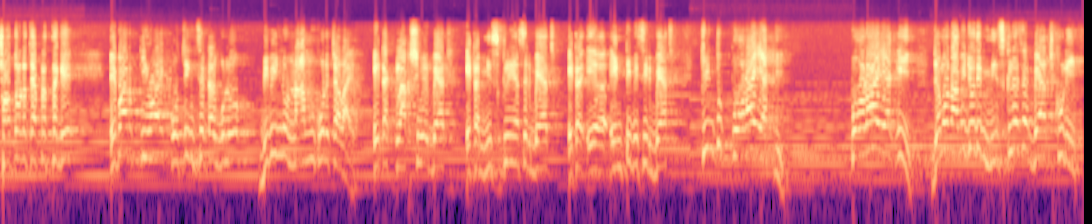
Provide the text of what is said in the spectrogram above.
সতেরোটা চ্যাপ্টার থাকে। এবার কি হয় কোচিং সেন্টারগুলো বিভিন্ন নাম করে চালায়। এটা ক্লার্কশিপের ব্যাচ এটা মিসক্লিনিয়াসের ব্যাচ এটা এনটিবিসির ব্যাচ কিন্তু পড়াই একই। পড়াই একই। যেমন আমি যদি মিসক্লেসের ব্যাচ খুলি,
